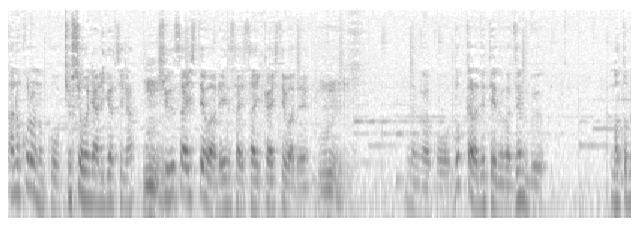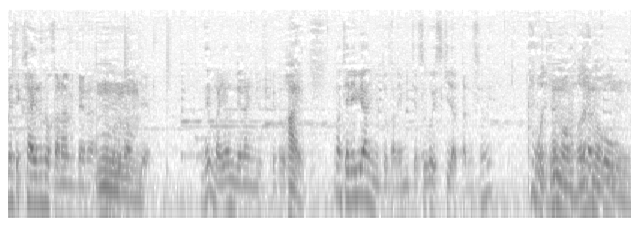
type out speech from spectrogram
うあの頃のこう巨匠にありがちな、うん。救済しては連載再開してはで。うん。なんかこうどっから出てるのが全部まとめて変えるのかなみたいなところがあって、うん。全部は読んでないんですけど、はい。まあ、テレビアニメとかで見てすごい好きだったんですよね。そうですね、まあ、私も、ううん。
